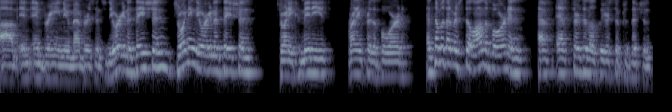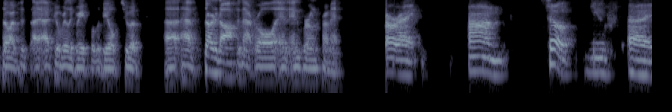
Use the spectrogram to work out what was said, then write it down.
um, in, in bringing new members into the organization, joining the organization, joining committees, running for the board, and some of them are still on the board and have, have served in those leadership positions. So I'm just I, I feel really grateful to be able to have, uh, have started off in that role and, and grown from it. All right. Um, so you've uh,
